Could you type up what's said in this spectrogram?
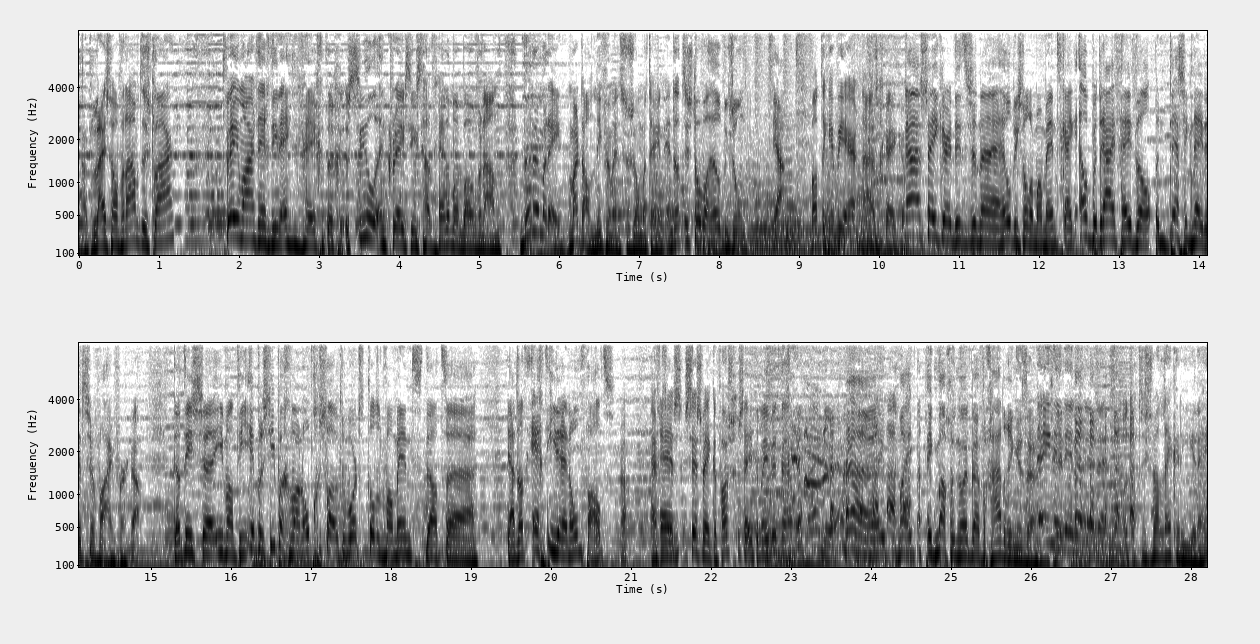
Nou, de lijst van vanavond is klaar. 2 maart 1991, Seal and Crazy staat helemaal bovenaan. De nummer 1. Maar dan, lieve mensen, zometeen. En dat is toch wel heel bijzonder. Ja. Want ik heb hier erg naar uitgekeken. Ja, zeker. Dit is een uh, heel bijzonder moment. Kijk, elk bedrijf heeft wel een designated survivor. Ja. Dat is uh, iemand die in principe gewoon opgesloten wordt... tot het moment dat, uh, ja, dat echt iedereen omvalt. Ja. Hij heeft en... zes, zes, weken vastgezeten, maar je bent er helemaal blij nu, hè? Ja, ik, maar ik, ik, mag ook nooit bij vergaderingen zijn. Nee, nee, nee. nee, nee, nee. Oh, dat is wel lekker hier, hè?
